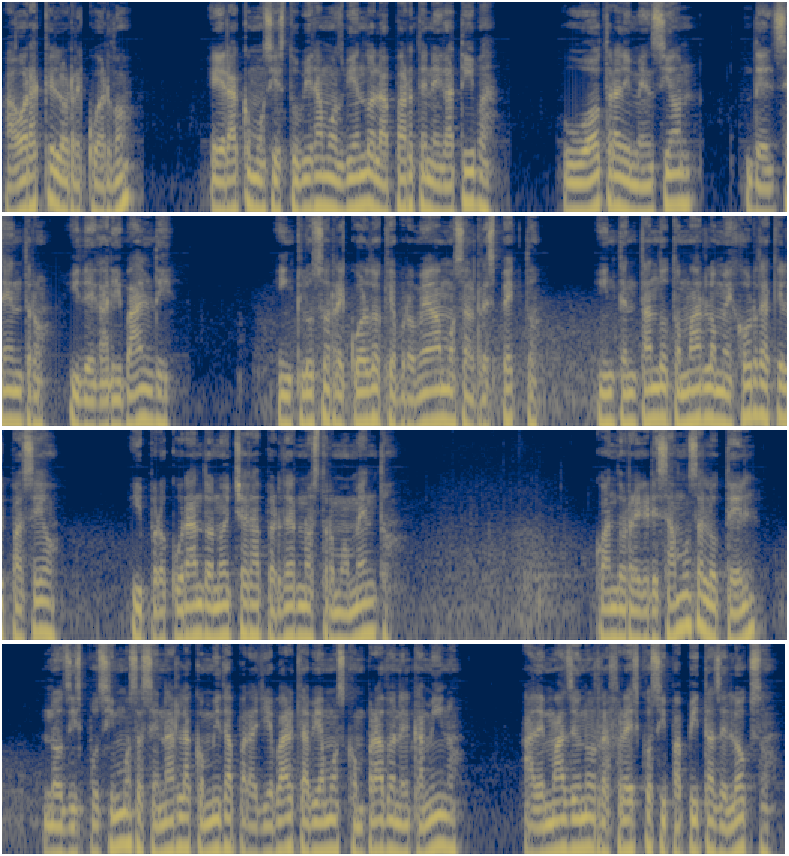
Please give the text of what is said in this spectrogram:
Ahora que lo recuerdo, era como si estuviéramos viendo la parte negativa, u otra dimensión, del centro y de Garibaldi. Incluso recuerdo que bromeábamos al respecto, intentando tomar lo mejor de aquel paseo y procurando no echar a perder nuestro momento. Cuando regresamos al hotel, nos dispusimos a cenar la comida para llevar que habíamos comprado en el camino, además de unos refrescos y papitas del Oxo.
